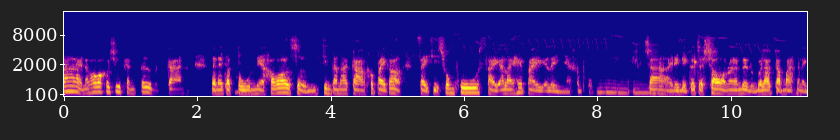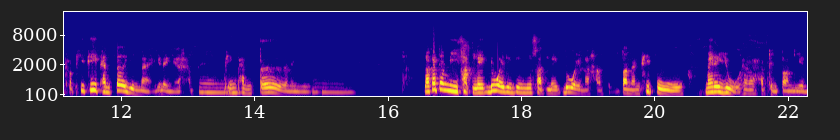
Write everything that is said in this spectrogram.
ได้นะเพราะว่าเขาชื่อแพนเตอร์เหมือนกัน แต่ในการ์ตูนเนี่ยเขาก็เสริมจินตนาการเข้าไปก็ใส่สีชมพูใส่อะไรให้ไปอะไรอย่างเงี้ยครับผมอืมอืมใช่เด็กๆก็จะชอบนะเดี๋ยวเวลากลับมาข้างไหนก็พี่พี่ panther อยู่ไหนอะไรอย่างเงี้ยครับอืม Pink Panther อะไรอย่างเงี้ยอืมแล้วก็จะมีสัตว์เล็กด้วยจริงๆมีสัตว์เล็กด้วยนะครับผมตอนนั้นพี่ปูไม่ได้อยู่ใช่ไหมครับ ถึงตอนเย็น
